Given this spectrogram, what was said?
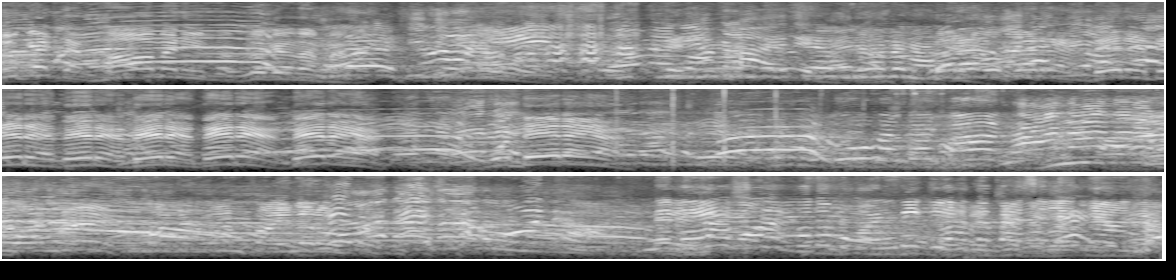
Look at them. How many? Look at them. दे रहे दे रहे दे रहे दे रहे हैं, दे रहे दे रहे हैं, वो दे रहे हैं. 200, 201 final offer. मैंने तो भी किया था पैसे लेके आना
